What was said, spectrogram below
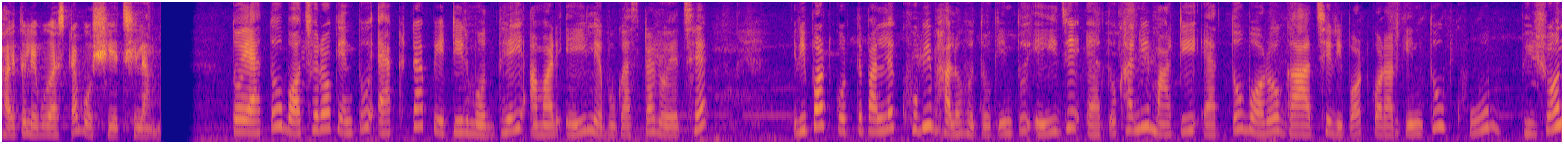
হয়তো লেবু গাছটা বসিয়েছিলাম। তো এত বছরও কিন্তু একটা পেটির মধ্যেই আমার এই লেবু গাছটা রয়েছে। রিপোর্ট করতে পারলে খুবই ভালো হতো। কিন্তু এই যে এতখানি মাটি, এত বড় গাছ রিপোর্ট করার কিন্তু খুব ভীষণ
